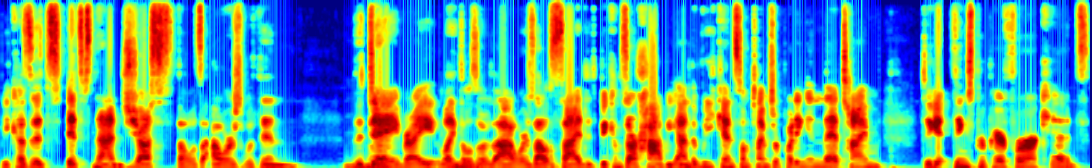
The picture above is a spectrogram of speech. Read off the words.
because it's it's not just those hours within the mm-hmm. day, right? Like mm-hmm. those are the hours outside. It becomes our hobby. On the weekend, sometimes we're putting in that time to get things prepared for our kids.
